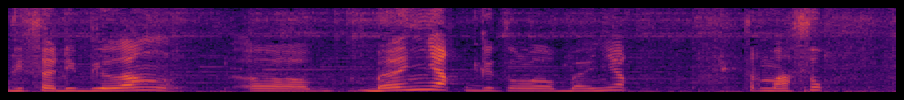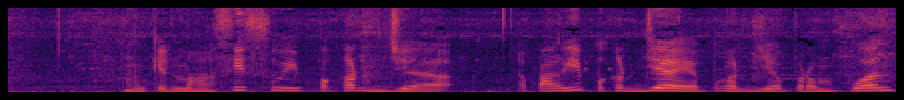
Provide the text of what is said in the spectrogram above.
bisa dibilang uh, banyak gitu loh banyak termasuk mungkin mahasiswi pekerja apalagi pekerja ya pekerja perempuan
